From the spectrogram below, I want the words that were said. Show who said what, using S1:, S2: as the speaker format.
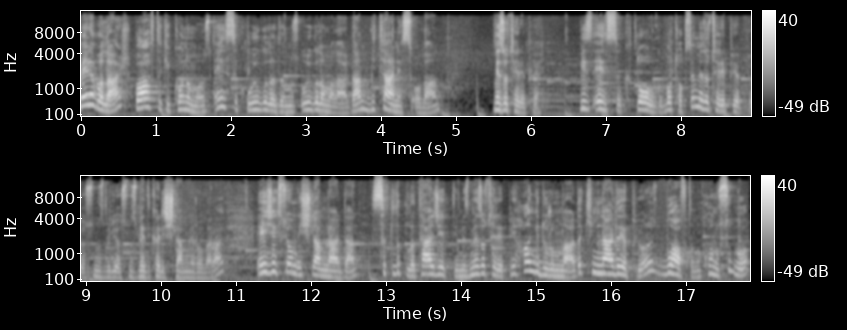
S1: Merhabalar. Bu haftaki konumuz en sık uyguladığımız uygulamalardan bir tanesi olan mezoterapi. Biz en sık dolgu, botoks ve mezoterapi yapıyorsunuz biliyorsunuz medikal işlemler olarak. Enjeksiyon işlemlerden sıklıkla tercih ettiğimiz mezoterapi hangi durumlarda, kimlerde yapıyoruz? Bu haftanın konusu bu.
